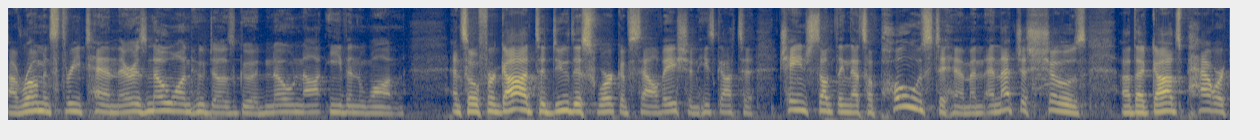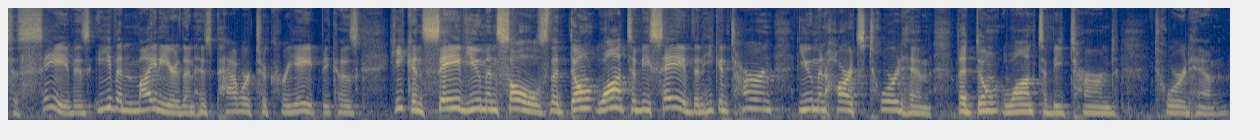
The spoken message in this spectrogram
Uh, Romans 3:10, there is no one who does good, no, not even one. And so, for God to do this work of salvation, He's got to change something that's opposed to Him. And, and that just shows uh, that God's power to save is even mightier than His power to create because He can save human souls that don't want to be saved, and He can turn human hearts toward Him that don't want to be turned toward Him.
